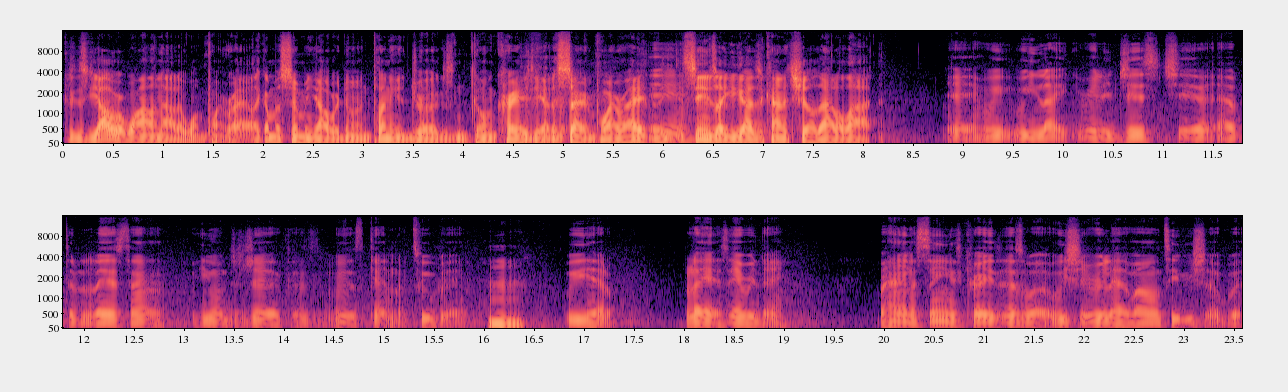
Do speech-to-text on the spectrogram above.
because y'all were wilding out at one point, right? Like I'm assuming y'all were doing plenty of drugs and going crazy at a certain point, right? Yeah. It seems like you guys are kind of chilled out a lot. Yeah, we we like really just chill after the last time he went to jail because we was getting up too bad. Mm. We had a blast every day. Behind the scenes, crazy. That's why we should really have our own TV show, but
